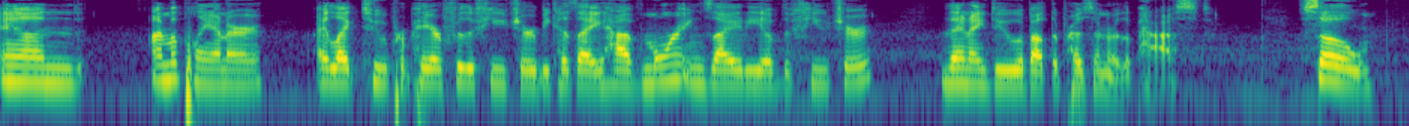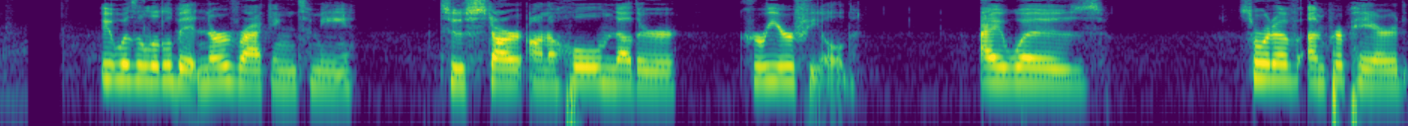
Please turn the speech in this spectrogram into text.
And I'm a planner. I like to prepare for the future because I have more anxiety of the future than I do about the present or the past. So, it was a little bit nerve wracking to me to start on a whole nother career field. I was sort of unprepared,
